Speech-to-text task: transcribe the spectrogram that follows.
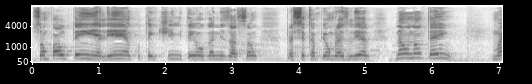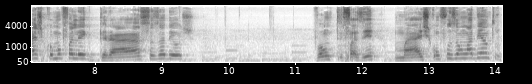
São Paulo tem elenco, tem time, tem organização para ser campeão brasileiro? Não, não tem. Mas como eu falei, graças a Deus, vão fazer mais confusão lá dentro.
